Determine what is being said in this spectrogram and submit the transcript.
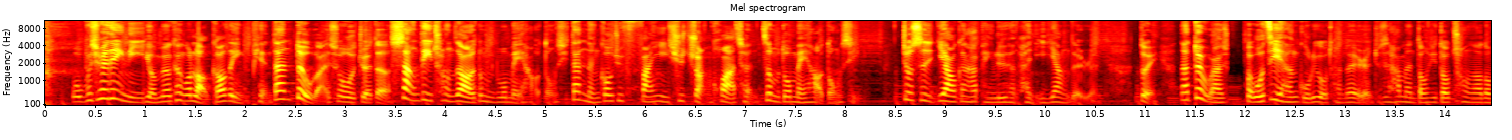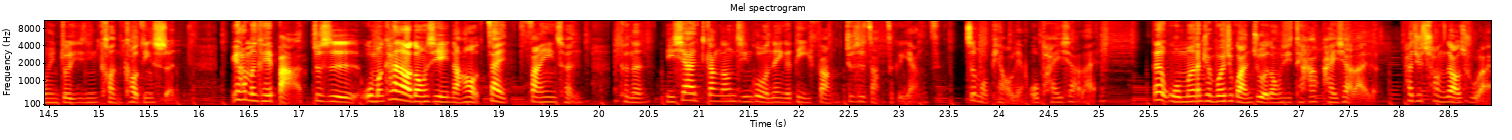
我不确定你有没有看过老高的影片，但对我来说，我觉得上帝创造了这么多美好的东西，但能够去翻译、去转化成这么多美好的东西。就是要跟他频率很很一样的人，对。那对我来说，我自己很鼓励我团队的人，就是他们东西都创造东西都已经很靠近神，因为他们可以把就是我们看到的东西，然后再翻译成可能你现在刚刚经过的那个地方就是长这个样子，这么漂亮，我拍下来但我们完全不会去关注的东西，他拍下来了。他去创造出来，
